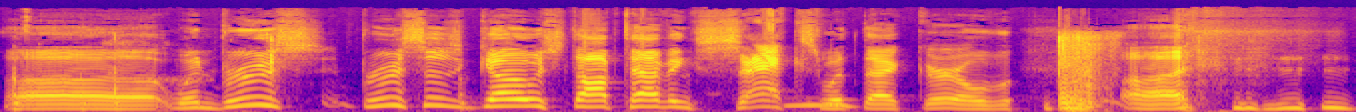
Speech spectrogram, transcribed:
Uh, when Bruce Bruce's ghost stopped having sex with that girl, uh, did he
